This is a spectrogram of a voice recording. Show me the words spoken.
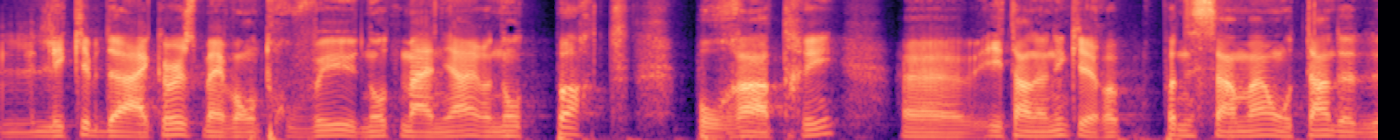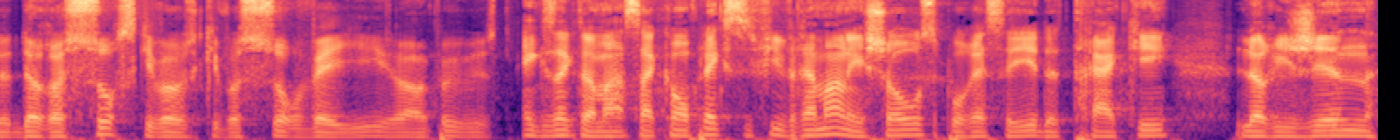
l'équipe de hackers ben, vont trouver une autre manière, une autre porte pour rentrer, euh, étant donné qu'il n'y aura pas nécessairement autant de, de- de ressources qui va, qui va surveiller là, un peu. Exactement. Ça complexifie vraiment les choses pour essayer de traquer l'origine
